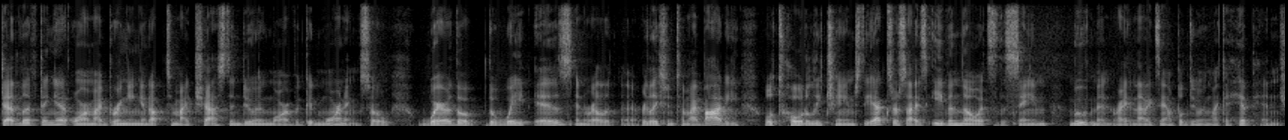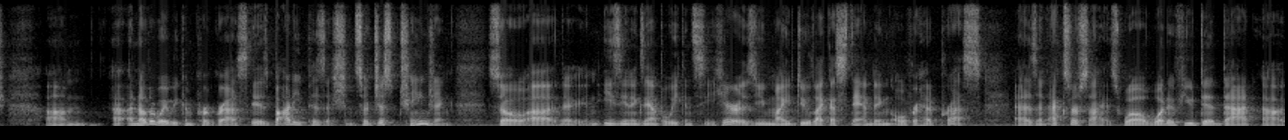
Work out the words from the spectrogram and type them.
deadlifting it, or am I bringing it up to my chest and doing more of a good morning? So where the, the weight is in rel- uh, relation to my body will totally change the exercise, even though it's the same movement, right? In that example, doing like a hip hinge. Um, another way we can progress is body position. So just changing. So uh, an easy example we can see here is you might do like a standing overhead press as an exercise. Well, what if you did that uh,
